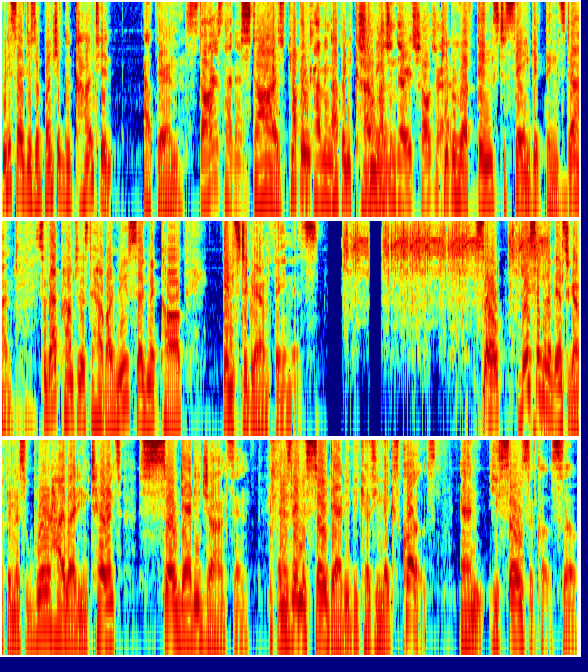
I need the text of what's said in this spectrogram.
we decided there's a bunch of good content out there and Stars, honey. stars, people up and coming, up and coming, legendary children. people who have things to say and get things done. So that prompted us to have our new segment called Instagram Famous. So, this segment of Instagram Famous, we're highlighting Terrence So Daddy Johnson. And his name is So Daddy because he makes clothes. And he sews the clothes. So,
